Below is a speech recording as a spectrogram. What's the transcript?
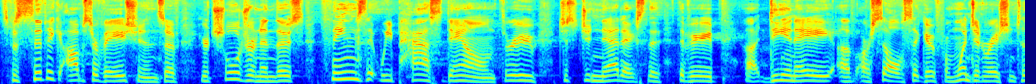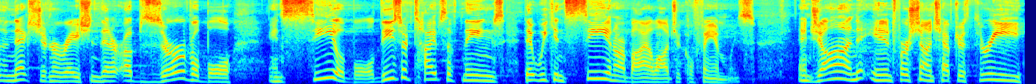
specific observations of your children and those things that we pass down through just genetics, the, the very uh, DNA of ourselves that go from one generation to the next generation that are observable and seeable. These are types of things that we can see in our biological families. And John, in 1 John chapter 3,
